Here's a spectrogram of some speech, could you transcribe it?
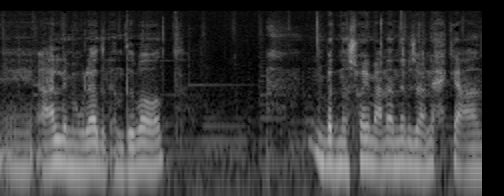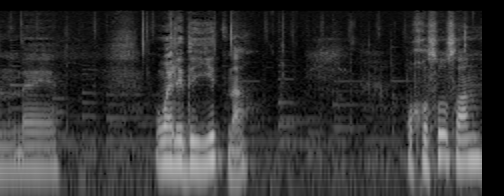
إيه، أعلم أولاد الانضباط بدنا شوي معنا نرجع نحكي عن إيه، والديتنا. وخصوصا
